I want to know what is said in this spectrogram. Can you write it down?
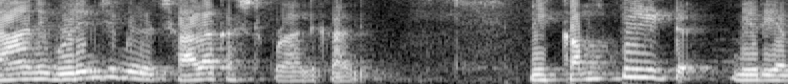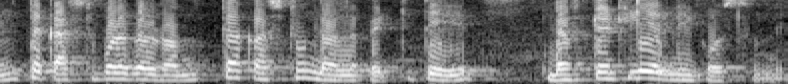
దాని గురించి మీరు చాలా కష్టపడాలి కానీ. మీ కంప్లీట్ మీరు ఎంత కష్టపడగలరో అంత కష్టం దానిలో పెట్టితే డెఫినెట్లీ అది మీకు వస్తుంది.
